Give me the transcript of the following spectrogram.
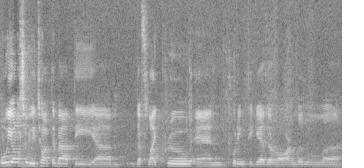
we also we talked about the um, the flight crew and putting together our little uh,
